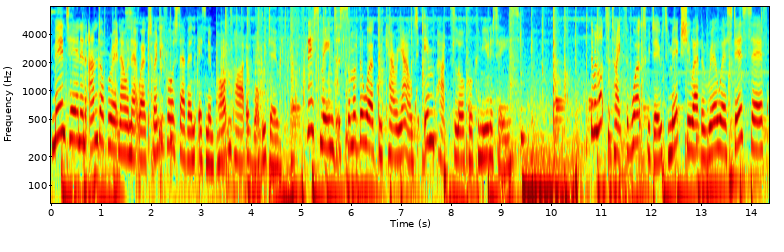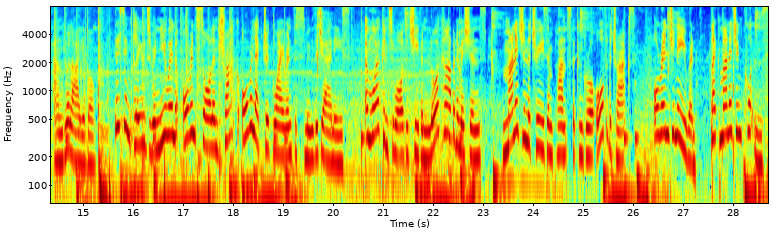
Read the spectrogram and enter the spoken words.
Maintaining and operating our network 24 7 is an important part of what we do. This means some of the work we carry out impacts local communities. There are lots of types of works we do to make sure the railway stays safe and reliable. This includes renewing or installing track or electric wiring for smoother journeys, and working towards achieving lower carbon emissions, managing the trees and plants that can grow over the tracks, or engineering, like managing cuttings,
